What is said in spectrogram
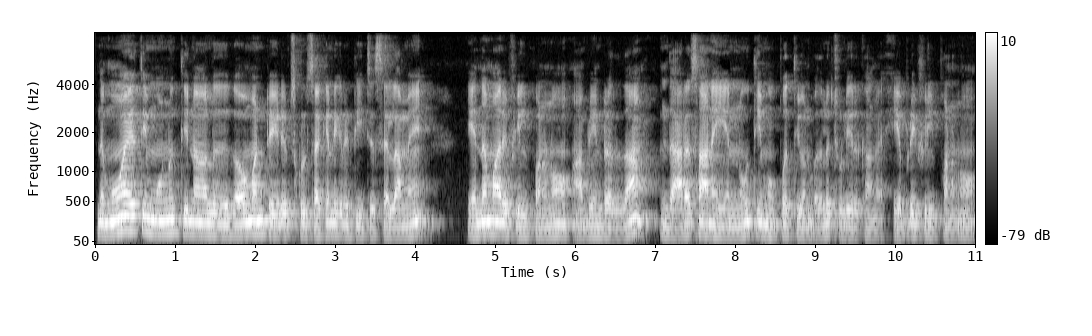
இந்த மூவாயிரத்தி முந்நூற்றி நாலு government aided school secondary teachers எல்லாமே எந்த மாதிரி ஃபீல் பண்ணணும் அப்படின்றது தான் இந்த அரசாணை எண் நூற்றி முப்பத்தி ஒன்பதில் சொல்லியிருக்காங்க. எப்படி ஃபீல் பண்ணணும்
